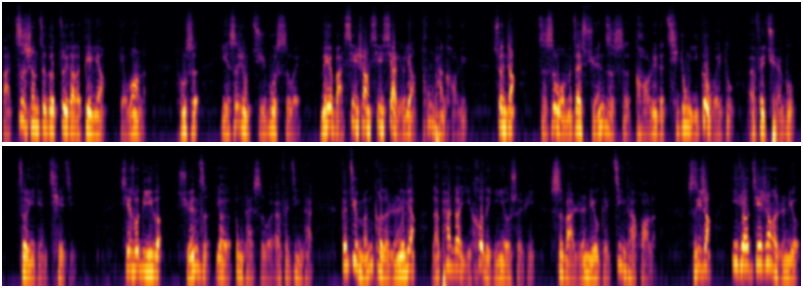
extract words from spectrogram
把自身这个最大的变量给忘了，同时也是一种局部思维，没有把线上线下流量通盘考虑。算账只是我们在选址时考虑的其中一个维度，而非全部。这一点切记。先说第一个，选址要有动态思维，而非静态。根据门口的人流量来判断以后的营业水平，是把人流给静态化了。实际上，一条街上的人流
